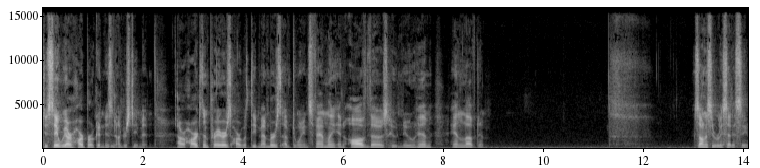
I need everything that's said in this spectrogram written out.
To say we are heartbroken is an understatement. Our hearts and prayers are with the members of Dwayne's family and all of those who knew him and loved him. It's honestly really sad to see.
